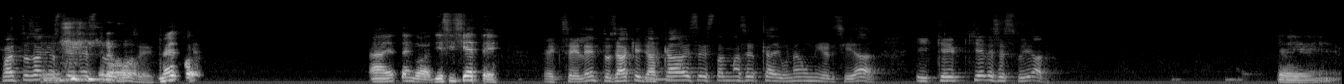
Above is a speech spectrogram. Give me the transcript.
¿Cuántos años tienes tú, pero José? no es por- Ah, yo tengo 17. Excelente, o sea que ya cada vez estás más cerca de una universidad. ¿Y qué quieres estudiar? eh,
